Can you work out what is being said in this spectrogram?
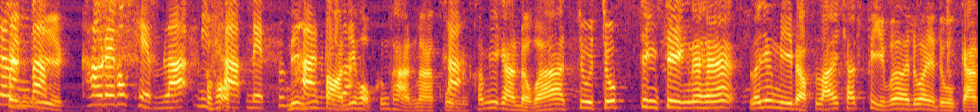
กำลังแบบฟินอีก เข้าได้เข้าเข็มละ มีเขาบอกฉากเด็ดเพิ่งนี่ผ่ายิ่นงตอนที่ไปด้วย 6 เพิ่งผ่านมาคุณ ค่ะ เขามีการแบบว่าจูจุ๊บจริง ๆ นะฮะ แล้วยังมีแบบไลฟ์ชัดฟีเวอร์ด้วยดูกัน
